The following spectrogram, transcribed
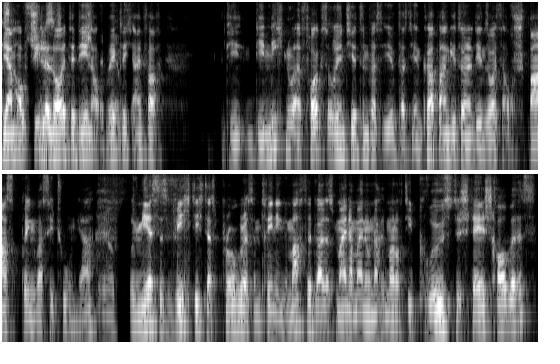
wir haben auch viele Leute, denen auch wirklich einfach die, die nicht nur erfolgsorientiert sind, was, ihr, was ihren Körper angeht, sondern denen soll es auch Spaß bringen, was sie tun. Ja? Genau. Und mir ist es wichtig, dass Progress im Training gemacht wird, weil das meiner Meinung nach immer noch die größte Stellschraube ist.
